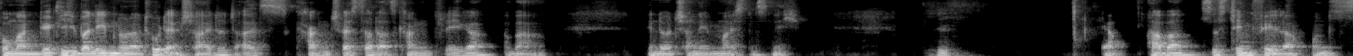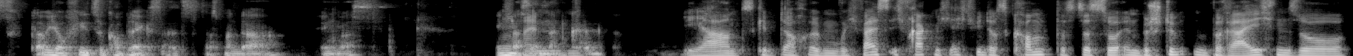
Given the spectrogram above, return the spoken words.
wo man wirklich über Leben oder Tod entscheidet als Krankenschwester oder als Krankenpfleger, aber in Deutschland eben meistens nicht. Hm. Ja, aber Systemfehler und es ist, glaube ich, auch viel zu komplex, als dass man da irgendwas, irgendwas ich mein, ändern könnte. Ja, und es gibt auch irgendwo, ich weiß, ich frage mich echt, wie das kommt, dass das so in bestimmten Bereichen so,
